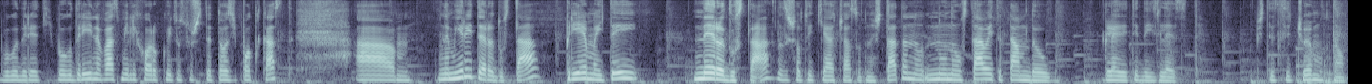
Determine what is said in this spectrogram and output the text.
Благодаря ти. Благодаря и на вас, мили хора, които слушате този подкаст. А, намирайте радостта, приемайте и нерадостта, защото и тя е част от нещата, но, но не оставайте там дълго. Гледайте да излезете. Ще се чуем отново.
